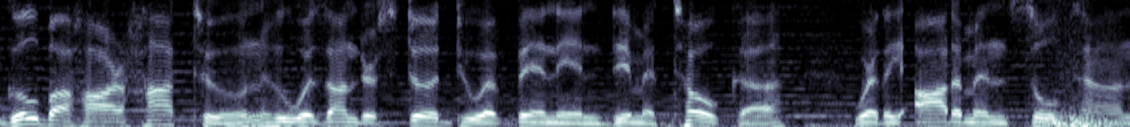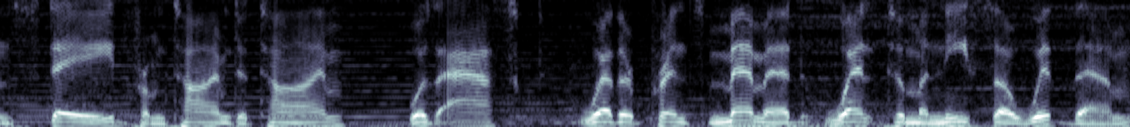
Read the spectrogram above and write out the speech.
Gulbahar Hatun, who was understood to have been in Dimetoka, where the Ottoman Sultan stayed from time to time, was asked whether Prince Mehmed went to Manisa with them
